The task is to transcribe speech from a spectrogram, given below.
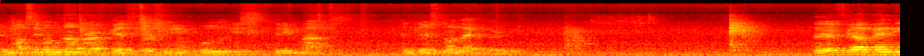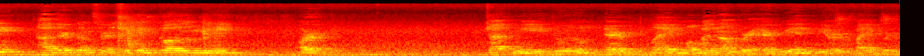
And maximum number of guests per swimming pool is 3 packs. And there's no lifeguard. So if you have any other concerns, you can call me or chat me through Air, my mobile number, Airbnb or Viber.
